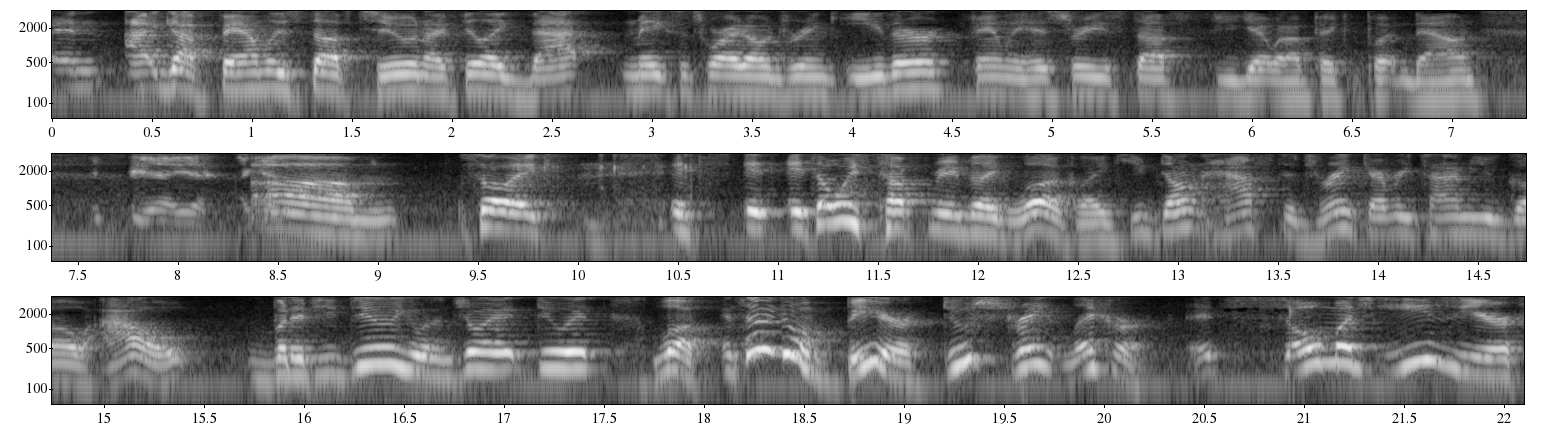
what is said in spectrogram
and I got family stuff too, and I feel like that makes it to where I don't drink either. Family history stuff, if you get what I'm picking putting down. Yeah, yeah. I get it. Um, so like, it's it, it's always tough for me to be like, look, like you don't have to drink every time you go out, but if you do, you would enjoy it, do it. Look, instead of doing beer, do straight liquor. It's so much easier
